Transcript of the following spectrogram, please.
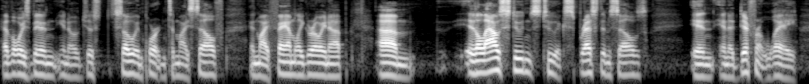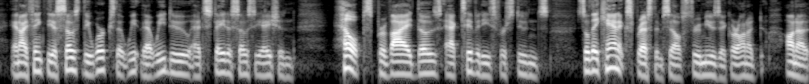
have always been, you know, just so important to myself and my family growing up. Um, it allows students to express themselves in in a different way, and I think the associ- the works that we that we do at State Association helps provide those activities for students so they can express themselves through music or on a on a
